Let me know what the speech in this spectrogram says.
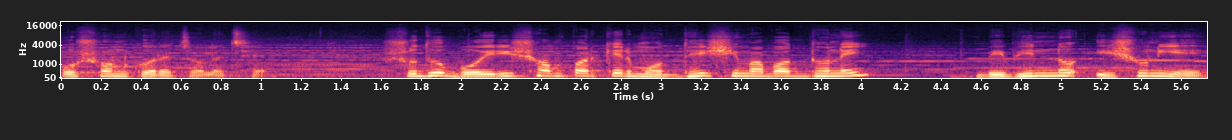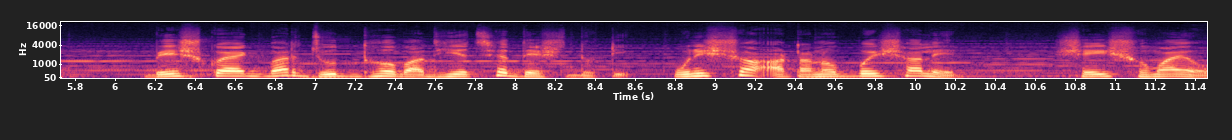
পোষণ করে চলেছে। শুধু বৈরী সম্পর্কের মধ্যেই সীমাবদ্ধ নেই, বিভিন্ন ইস্যু নিয়ে বেশ কয়েকবার যুদ্ধ বাঁধিয়েছে দেশ দুটি। উনিশশো আটানব্বই সালের সেই সময়েও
